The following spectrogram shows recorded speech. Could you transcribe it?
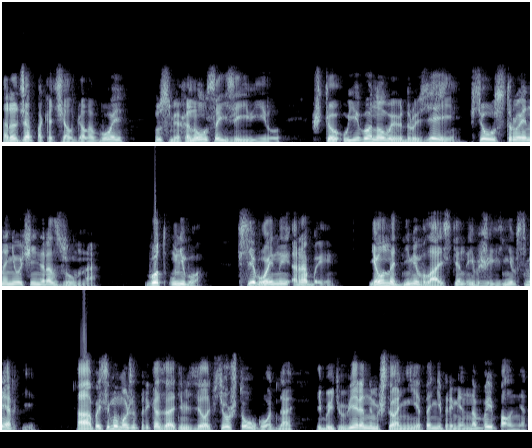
Раджа покачал головой, усмехнулся и заявил, что у его новых друзей все устроено не очень разумно. Вот у него все воины рабы, и он над ними властен и в жизни, и в смерти, а посему может приказать им сделать все, что угодно, и быть уверенным, что они это непременно выполнят.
